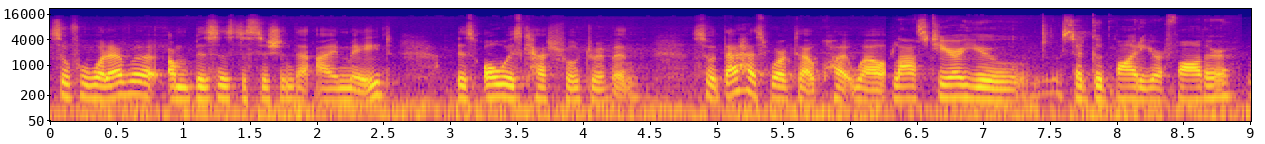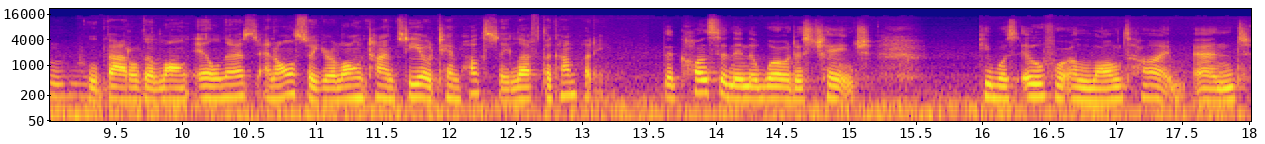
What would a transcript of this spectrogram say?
So for whatever um, business decision that I made, is always cash flow driven. So that has worked out quite well. Last year, you said goodbye to your father, mm-hmm. who battled a long illness, and also your longtime CEO, Tim Huxley, left the company. The constant in the world has changed. He was ill for a long time, and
